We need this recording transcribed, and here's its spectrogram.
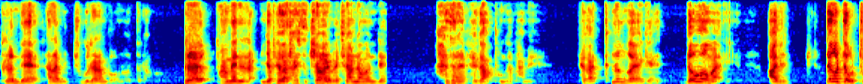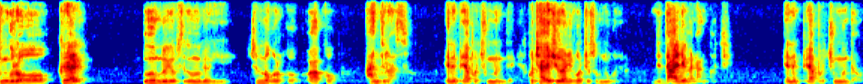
그런데 사람이 죽으라는 법은 없더라고. 그날 밤에 이제 배가 다시 출항을 며칠 안 남았는데 한 사람의 배가 아픈 거야, 밤에. 배가 트는 거야, 이게. 너무 많이. 아주 떼굴떼굴 둥글어. 그날 의무병이 없어, 의무병이. 술 먹으러 와갖고 안 들어왔어. 얘는 배 아파 죽는데. 그 자유시간이니까 어쩔 수 없는 거잖아. 이제 난리가 난 거지. 얘는 배 아파 죽는다고.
